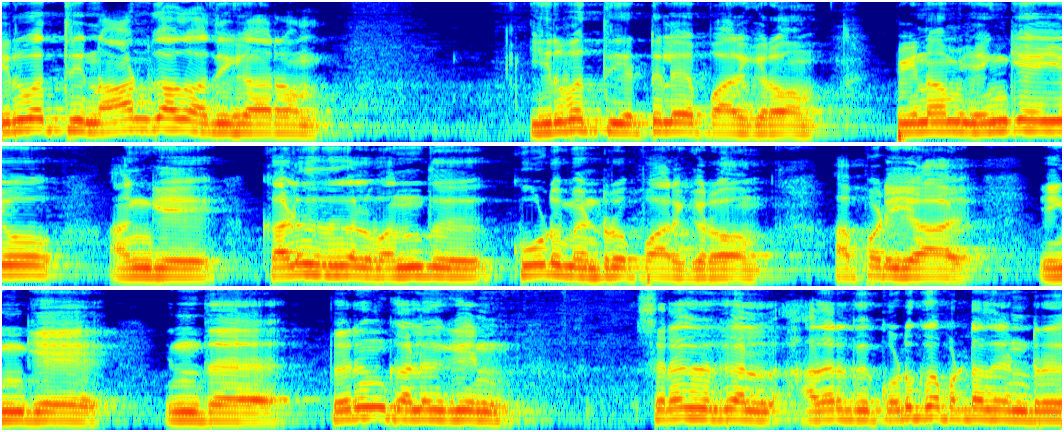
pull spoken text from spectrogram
இருபத்தி நான்காவது அதிகாரம் இருபத்தி எட்டிலே பார்க்கிறோம். பிணம் எங்கேயோ அங்கே கழுகுகள் வந்து கூடும் என்று பார்க்கிறோம். அப்படியாய் இங்கே இந்த பெருங்கழுகின் சிறகுகள் அதற்கு கொடுக்கப்பட்டது என்று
